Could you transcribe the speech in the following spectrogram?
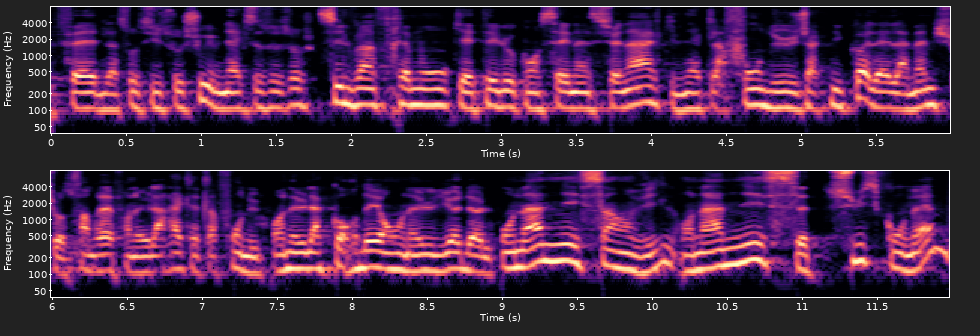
fait de la saucisse au chou, il venait avec ses saucisses Sylvain Frémont qui a été élu au Conseil national, qui venait avec la du Jacques Nicole est la même chose. Enfin bref, on a eu la raclette, la fondue, on a eu l'accordéon, on a eu le. On a amené ça en ville, on a amené cette Suisse qu'on aime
